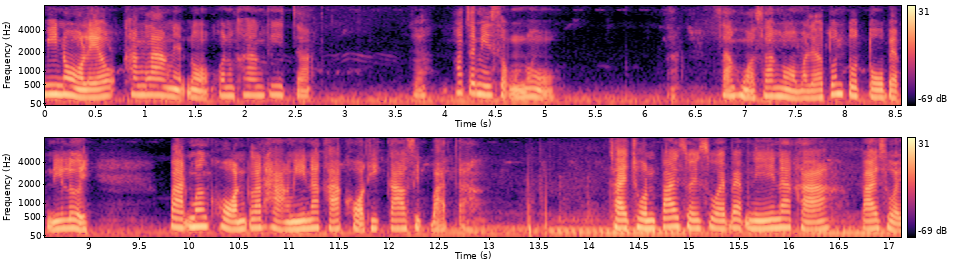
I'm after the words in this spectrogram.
มีหน่อแล้วข้างล่างเนี่ยหน่อค่อนข้างที่จะจะน่าจะมีสองหน่อสร้างหัวสร้างหน่อมาแล้วต้นโตๆแบบนี้เลยปาดเมืองขอนกระถางนี้นะคะ ขอที่ 90 บาทจ้ะชายชนป้ายสวยๆแบบนี้นะคะ ป้ายสวย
